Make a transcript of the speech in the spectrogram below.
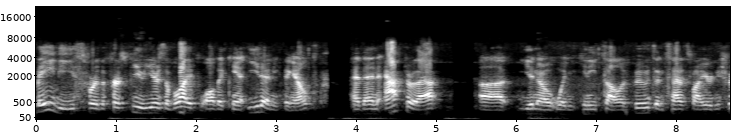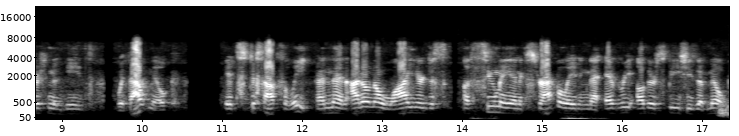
babies for the first few years of life while they can't eat anything else, and then after that, uh, you know, when you can eat solid foods and satisfy your nutritional needs without milk, it's just obsolete. And then I don't know why you're just assuming and extrapolating that every other species of milk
